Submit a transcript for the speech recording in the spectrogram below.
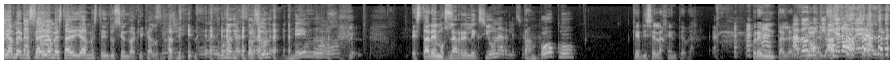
ya, me, me está, ya, me está, ya me está induciendo aquí Carlos Martín. Una diputación menos. Estaremos. La reelección Una reelección, tampoco. ¿Qué dice la gente? A ver. Pregúntale. ¿A la dónde gente. quisiera ver al-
